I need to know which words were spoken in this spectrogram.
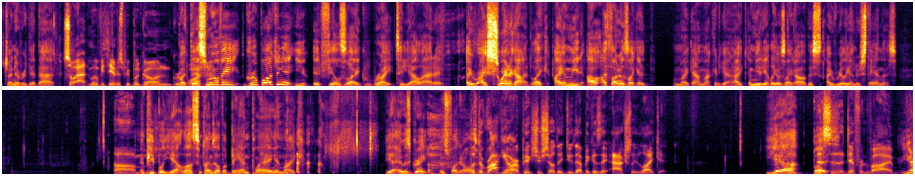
which I never did that. so at movie theaters, people would go and group but this it? movie, group watching it, you it feels like right to yell at it. I, I swear to God, like I immediately, I, I thought it was like a. I'm like, I'm not gonna get. It. I immediately was like, oh, this, I really understand this. Um, And people yell. Well, sometimes they'll have a band playing and like. yeah, it was great. It was fucking awesome. But the Rocky Horror Picture Show, they do that because they actually like it. yeah, but this is a different vibe. Yeah,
